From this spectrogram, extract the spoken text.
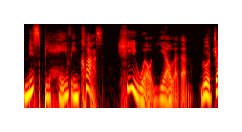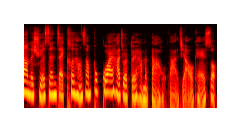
misbehave in class。He will yell at them. 如果这样的学生在课堂上不乖，他就会对他们大吼大叫。OK, so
